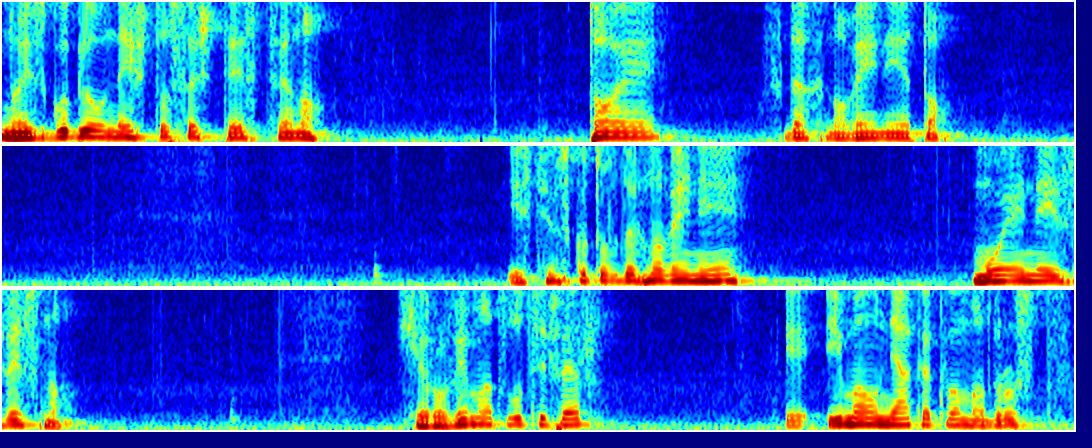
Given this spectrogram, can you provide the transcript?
но изгубил нещо съществено. То е вдъхновението. Истинското вдъхновение му е неизвестно. Херовимът Луцифер е имал някаква мъдрост,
